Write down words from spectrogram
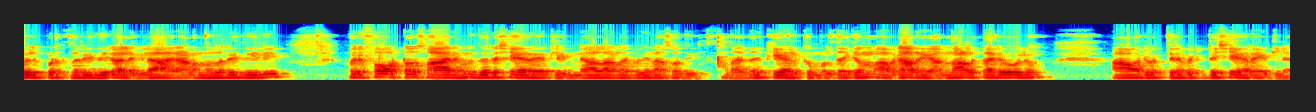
വെളിപ്പെടുത്തുന്ന രീതിയിലോ അല്ലെങ്കിൽ ആരാണെന്നുള്ള രീതിയിൽ ഒരു ഫോട്ടോസ് ആരും ഇതുവരെ ഷെയർ ചെയ്തിട്ടില്ല. ഇന്ന ആളാണ് വീണാസ്വതി അതായത് കേൾക്കുമ്പോഴത്തേക്കും അവരറിയാവുന്ന ആൾക്കാർ പോലും ആ ഒരു വ്യക്തിനെ പറ്റിയിട്ട് ഷെയർ ചെയ്തിട്ടില്ല.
